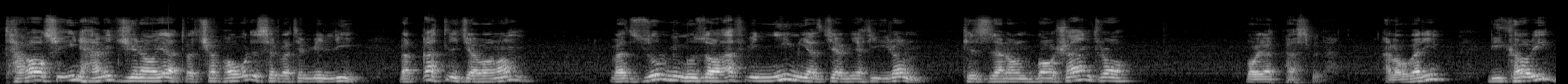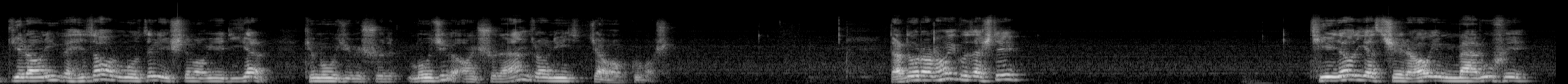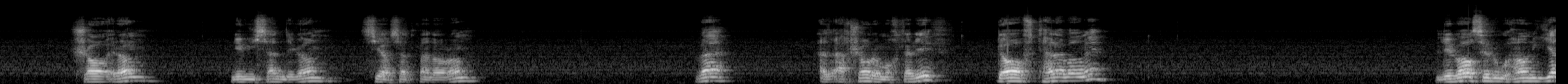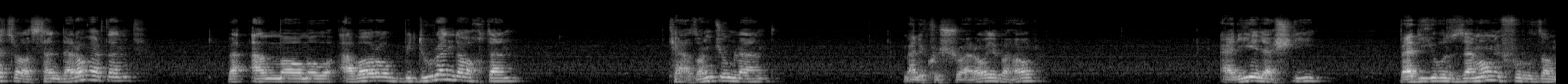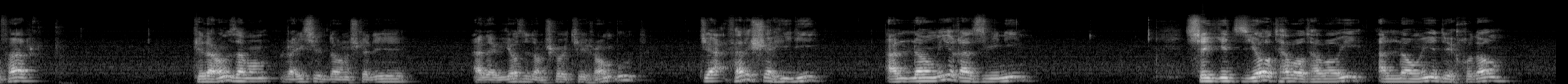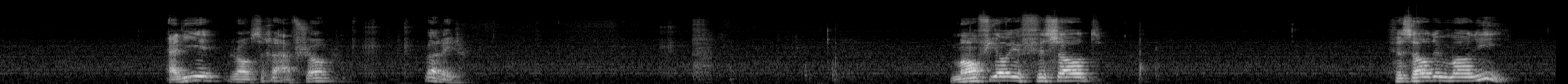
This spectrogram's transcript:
تقاس این همه جنایت و چپاول ثروت ملی و قتل جوانان و ظلم مضاعف به نیمی از جمعیت ایران که زنان باشند را باید پس بدهد. علاوه بر این بیکاری گرانی و هزار موزل اجتماعی دیگر که موجب, شده، موجب آن شدهاند را نیز جوابگو باشد. در دورانهای گذشته تعدادی از چهره های معروف شاعران نویسندگان سیاستمداران و از اخشار مختلف داوطلبانه لباس روحانیت را از تن درآوردند و امامه و عبا را به دور انداختند که از آن جملند ملک الشعرای بهار علی دشتی بدیع الزمان فروزانفر که در آن زمان رئیس دانشکده ادبیات دانشگاه تهران بود. جعفر شهیدی علامه قزوینی سید زیاد طباطبایی علامه دهخدا علی راسخ افشار و غیره. مافیای فساد فساد مالی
